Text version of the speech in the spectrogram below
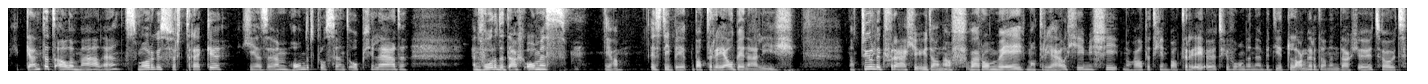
Je kent het allemaal. Hè? morgens vertrekken, gsm 100% opgeladen. En voor de dag om is, ja, is die batterij al bijna leeg. Natuurlijk vraag je je dan af waarom wij materiaalchemici nog altijd geen batterij uitgevonden hebben die het langer dan een dag uithoudt.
